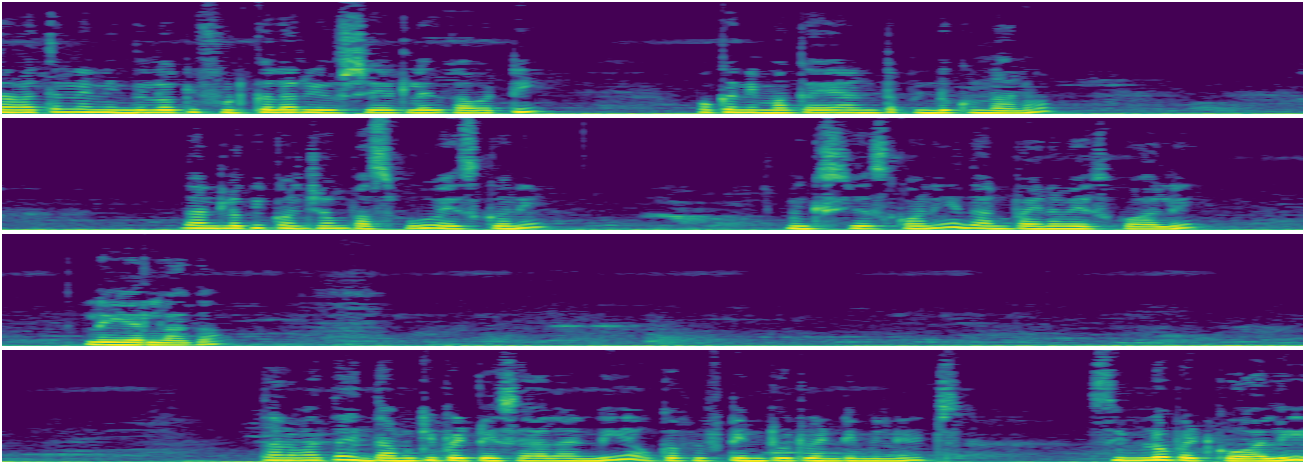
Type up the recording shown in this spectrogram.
తర్వాత నేను ఇందులోకి ఫుడ్ కలర్ యూస్ చేయట్లేదు కాబట్టి ఒక నిమ్మకాయ అంత పిండుకున్నాను. దాంట్లోకి కొంచెం పసుపు వేసుకొని మిక్స్ చేసుకొని దానిపైన వేసుకోవాలి. లేయర్ లాగా. తర్వాత ఇది దమ్కి పెట్టేసేయాలండి. ఒక ఫిఫ్టీన్ టు ట్వంటీ మినిట్స్ సిమ్లో పెట్టుకోవాలి.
